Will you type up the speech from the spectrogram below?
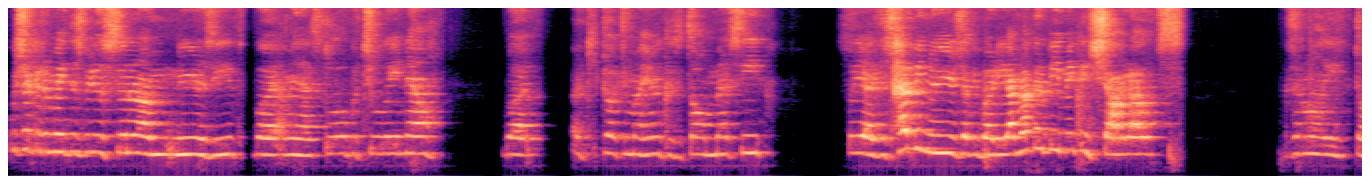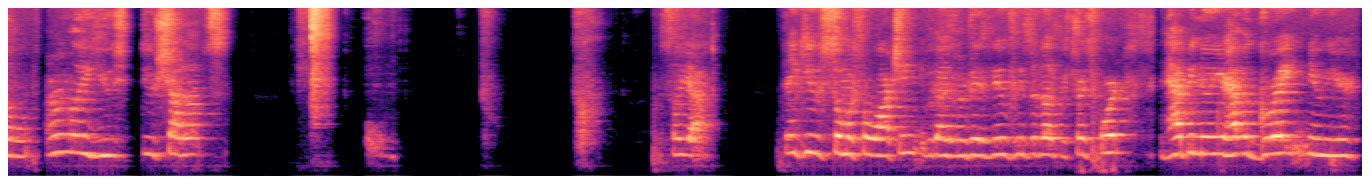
wish I could have made this video sooner on New Year's Eve, but, I mean, that's a little bit too late now. But I keep touching my hair because it's all messy. So yeah, just Happy New Year's, everybody. I'm not gonna be making shout outs. Cause I don't really don't I don't really use do shout outs. So yeah. Thank you so much for watching. If you guys enjoyed this video, please leave a like, share, support, and Happy New Year. Have a great New Year.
